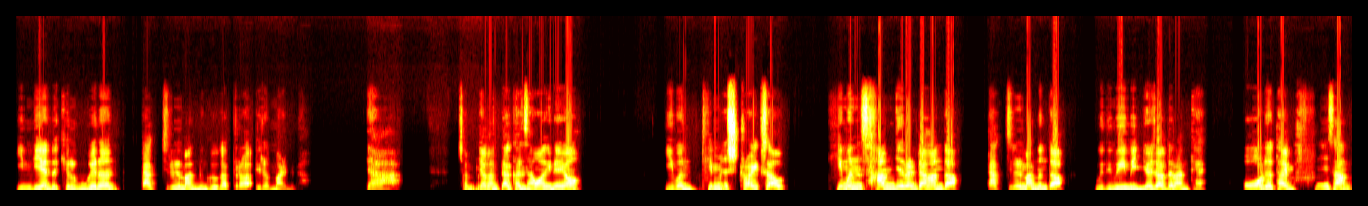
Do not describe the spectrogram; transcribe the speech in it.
end 결국에는 딱지를 맞는 것 같더라 이런 말입니다. 야, 좀 약간 딱한 상황이네요. 2번 팀 strikes out. 팀은 삼진을 당한다. 딱지를 맞는다. with women 여자들한테 all the time 항상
